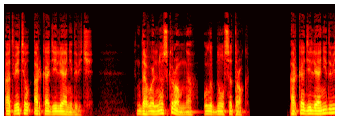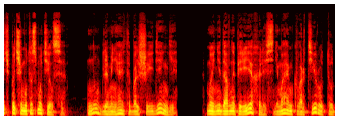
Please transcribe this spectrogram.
ответил Аркадий Леонидович. Довольно скромно, улыбнулся Трок. Аркадий Леонидович почему-то смутился. Ну, для меня это большие деньги. Мы недавно переехали, снимаем квартиру тут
